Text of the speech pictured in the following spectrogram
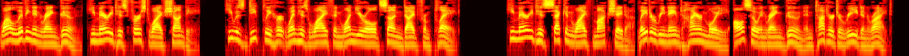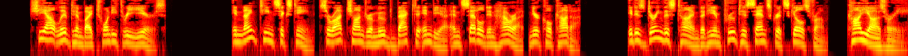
While living in Rangoon, he married his first wife Shanti. He was deeply hurt when his wife and one-year-old son died from plague. He married his second wife Moksheda later renamed Hiranmoyi also in Rangoon and taught her to read and write. She outlived him by 23 years. In 1916, Sarat Chandra moved back to India and settled in Howrah, near Kolkata. It is during this time that he improved his Sanskrit skills from Kayasri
